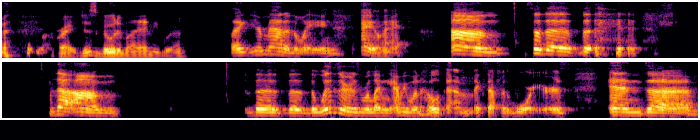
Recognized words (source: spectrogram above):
right, just go to Miami, bro. Like you're mad annoying. Anyway, um, so the the the um the the the Wizards were letting everyone hold them except for the Warriors and uh,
